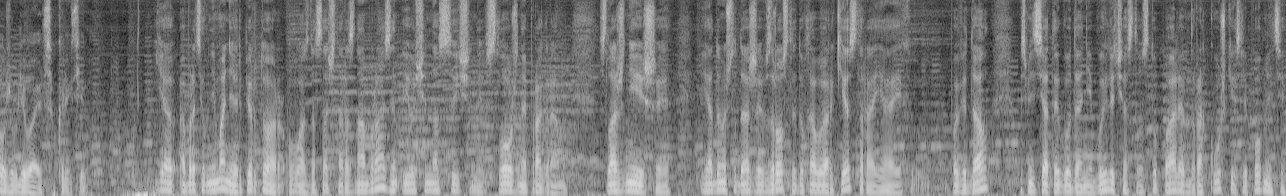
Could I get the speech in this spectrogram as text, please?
тоже вливается в коллектив. Я обратил внимание, репертуар у вас достаточно разнообразен и очень насыщенный, сложная программа, сложнейшая. Я думаю, что даже взрослый духовой оркестр, а я их повидал, в 80-е годы они были, часто выступали в «Ракушке», если помните.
